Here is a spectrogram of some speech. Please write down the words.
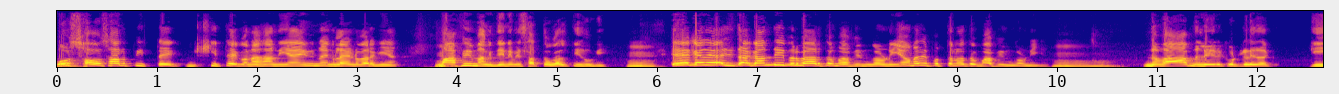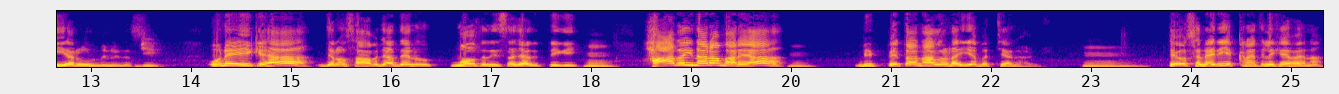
ਉਹ 100 ਸਾਲ ਪੀਤੇ ਕੀਤੇ ਗੁਨਾਹਾਂ ਦੀਆਂ ਇਵਨ ਇੰਗਲੈਂਡ ਵਰਗੀਆਂ। ਮਾਫੀ ਮੰਗਦੇ ਨੇ ਵੀ ਸਾਤੋਂ ਗਲਤੀ ਹੋ ਗਈ। ਇਹ ਕਹਿੰਦੇ ਅਸੀਂ ਤਾਂ ਗਾਂਧੀ ਪਰਿਵਾਰ ਤੋਂ ਮਾਫੀ ਮੰਗਾਉਣੀ ਆ ਉਹਨਾਂ ਦੇ ਪੁੱਤਰਾਂ ਤੋਂ ਮਾਫੀ ਮੰਗਾਉਣੀ ਆ। ਨਵਾਬ ਮਲੇਰਕੋਟਲੇ ਦਾ ਕੀ ਆ ਰੋਲ ਮੈਨੂੰ ਹੀ ਦੱਸੋ। ਜੀ। ਉਹਨੇ ਇਹੀ ਕਿਹਾ ਜਦੋਂ ਸਾਹਿਬਜ਼ਾਦਿਆਂ ਨੂੰ ਮੌਤ ਦੀ ਸਜ਼ਾ ਦਿੱਤੀ ਗਈ। ਹੂੰ। ਹਾਂ ਦਾ ਹੀ ਨਾਰਾ ਮਾਰਿਆ। ਹੂੰ। ਵੀ ਪਿਤਾ ਨਾਲ ਲੜਾਈ ਹੈ ਬੱਚਿਆਂ ਨਾਲ ਨਹੀਂ ਹੂੰ। ਤੇ ਉਹ ਸੁਨਹਿਰੀ ਅੱਖਰਾਂ 'ਚ ਲਿਖਿਆ ਹੋਇਆ ਨਾ।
